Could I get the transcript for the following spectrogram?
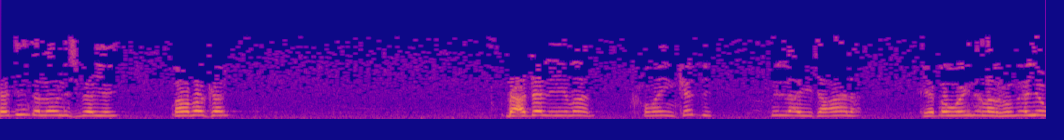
ee diinta loo nisbeeyey waaba kan bacda aliimaan rumayn kadib bilaahi tacaala eebba weyne la rumeeyo.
